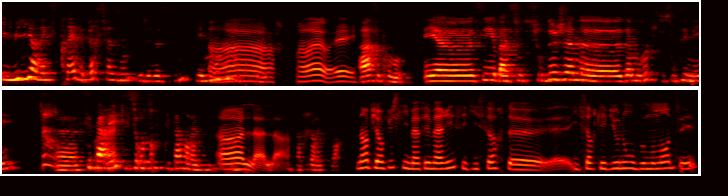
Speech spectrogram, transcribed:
il lui lit un extrait de Persuasion de Jane Austen, qui est Ah, ouais, ouais. Ah, c'est trop beau. Et euh, c'est bah, sur, sur deux jeunes amoureux qui se sont aimés, euh, séparés, qui se retrouvent plus tard dans la vie. Oh là là. C'est un peu leur histoire. Non, puis en plus, ce qui m'a fait marrer, c'est qu'ils sortent, euh, ils sortent les violons au bon moment, tu sais.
